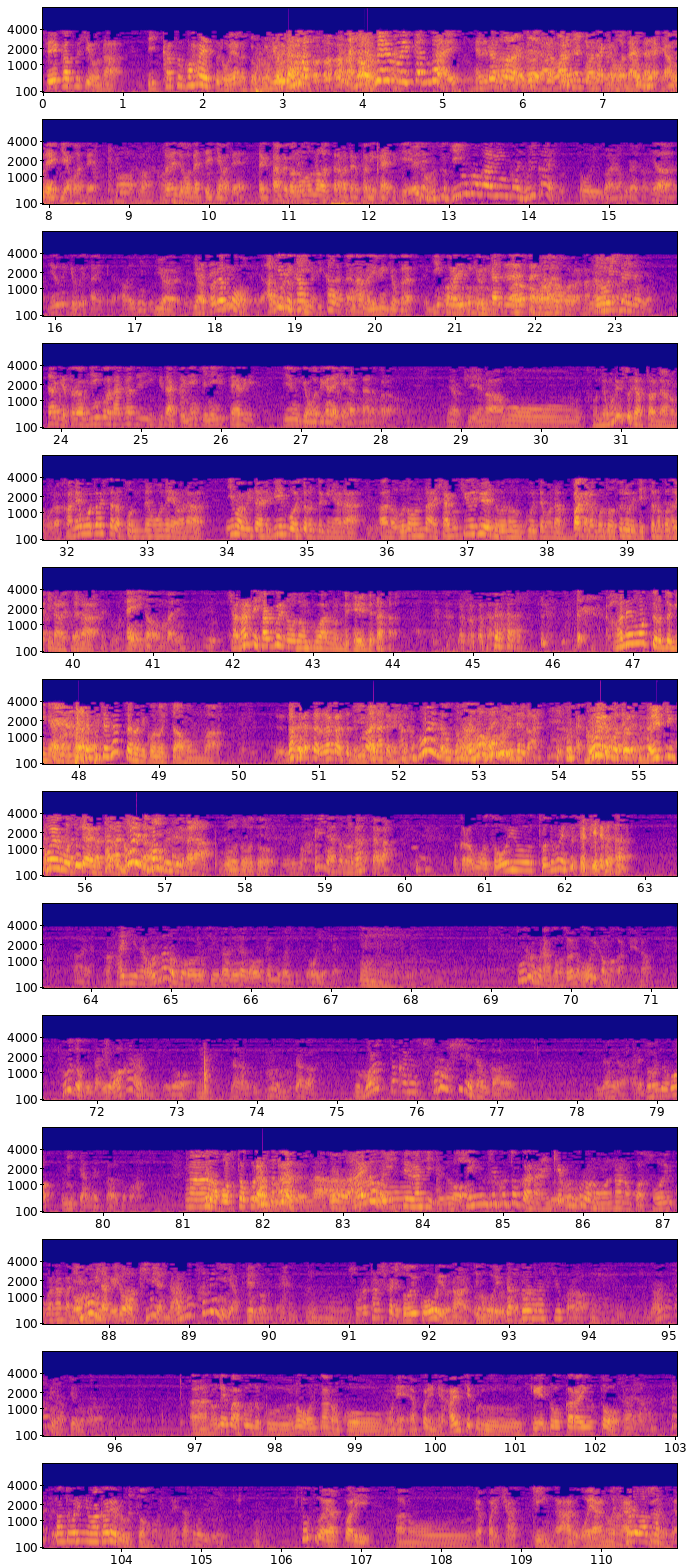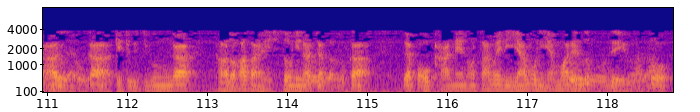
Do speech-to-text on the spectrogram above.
生活費をな、一括払いする親がどこにおる ?4 年分一括払い？一括払い。それだけだけ持たれたねえけ思って。あそれ以上持たせてい。けません。だけど300のものだったらまた取りに帰ってきえ、でも普通銀行から銀行に振り返るそうい。う場合危ない。から。い。や、郵便局で下げてから。あ、い。い。い。や、い。や、それも、あい。かん、い。かんかったよな、あの郵便局から、銀行から郵便局行かん時代だったよ。あの頃はなそれを言い。たい。なんや。だけどそれを銀行たちまち引き出して元気に握って郵便局持っていかないといけんかった、あの頃。いや、きえな、もう、とんでもねえ人じゃったんだよ、あの頃は。金持たしたらとんでもねえわな。今みたいに貧乏しとる時にはな、あの、うどんな、190円のうどん食うてもな、バカなことをするって人のこと非難してな、ごめんよ、ほんまに。いや、なんで100円のうどん食わんのねえってな。金持ってる時にはめちゃくちゃだったのに、この人はほんま。なかったらなかったって今だって105円で文句言ってるから。5円も取り、税金5円も取りやがったら。105円で文句言ってるから。そうそうそう。すごいな、その落差が。だからもうそういうとんでもない人じゃけえな。はい。あ最近さ、女の子の集団でなんか温泉とか行く人多いよね。うん。風俗なんかもそういうのが多いかもわかんねえな。風俗ってよくわからんだけど、うんなんか、もう、なんか、もらった金をその日でなんか、なんや、あれ、どういうとこ？兄ちゃんが使うとこ。あーホストクラブなホストクラブな。うん、ああいうとこ行ってるらしいけど。新宿とかな池袋の女の子はそういう子が中にいる思うんだけど、君ら何のためにやってんの？みたいな。うん、それ確かにそういう子多いよな、あっちの方行くとなんかそういう話聞くから、うん何のためにやってんのかなと。あのね、まあ、風俗の女の子もね、やっぱりね、入ってくる系統から言うと、はいはい。二通りに分かれると思うよね。二通りに。一つはやっぱり、あのーやっぱり借金がある、親の借金があるとか、結局自分がカード破産しそうになっちゃったとか、やっぱお金のためにやむにやまれずっていうのと、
